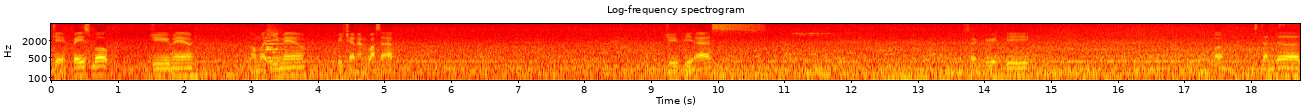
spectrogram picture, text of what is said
Okay, Facebook, Gmail, normal email, WeChat and WhatsApp. GPS security. Oh, standard.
